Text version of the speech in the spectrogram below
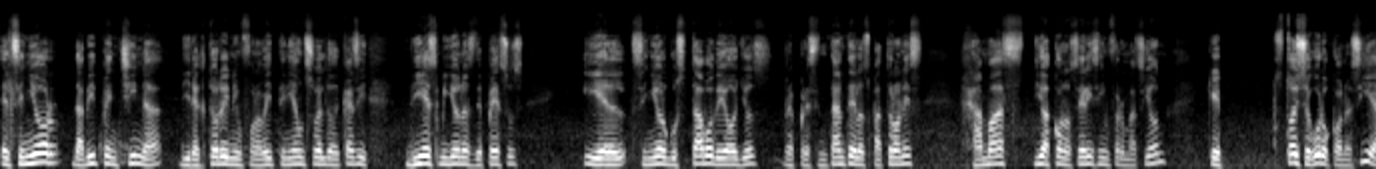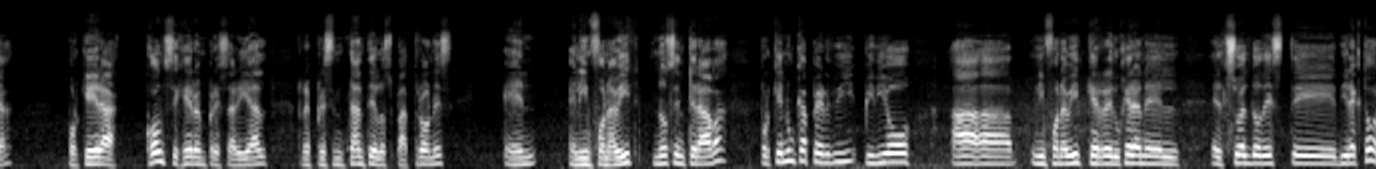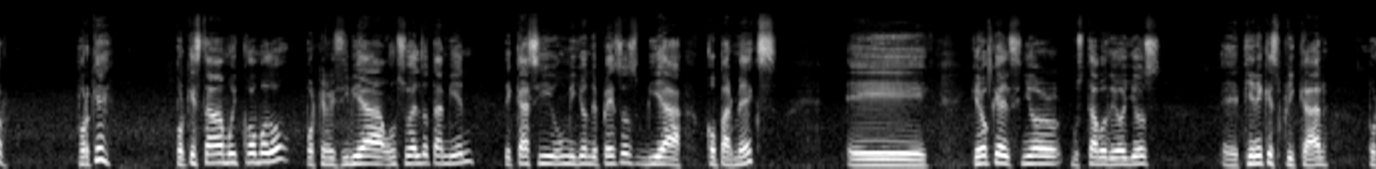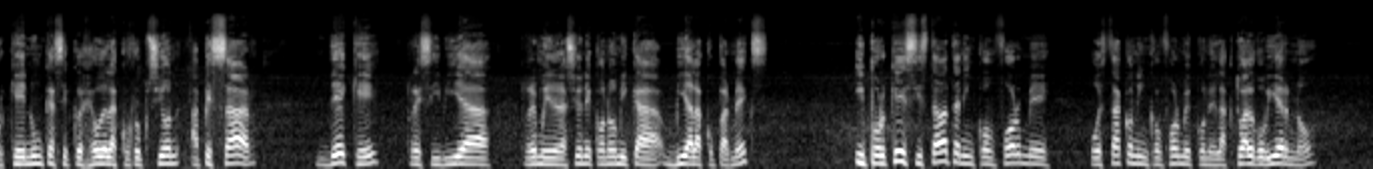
El señor David Penchina, director de Infonavit, tenía un sueldo de casi 10 millones de pesos y el señor Gustavo de Hoyos, representante de los patrones, jamás dio a conocer esa información que estoy seguro conocía porque era consejero empresarial, representante de los patrones en el Infonavit, no se enteraba porque nunca pidió a Infonavit que redujeran el, el sueldo de este director. ¿Por qué? Porque estaba muy cómodo, porque recibía un sueldo también de casi un millón de pesos vía Coparmex. Eh, creo que el señor Gustavo de Hoyos eh, tiene que explicar por qué nunca se quejó de la corrupción a pesar de que recibía remuneración económica vía la Coparmex y por qué si estaba tan inconforme o está con inconforme con el actual gobierno,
